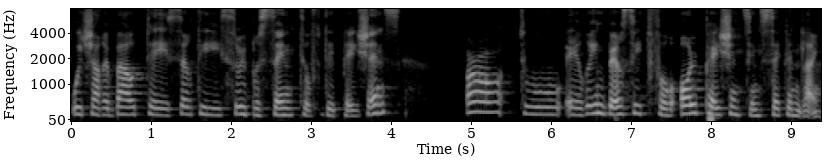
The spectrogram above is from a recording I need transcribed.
which are about uh, 33% of the patients, or to uh, reimburse it for all patients in second line.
